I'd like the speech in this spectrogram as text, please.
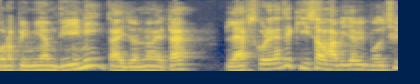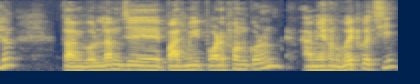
কোনো প্রিমিয়াম দিইনি, তাই জন্য এটা ল্যাপস করে গেছে। কী সব হাবি হাবিজাবি বলছিল তো আমি বললাম যে পাঁচ মিনিট পরে ফোন করুন। আমি এখন ওয়েট করছি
